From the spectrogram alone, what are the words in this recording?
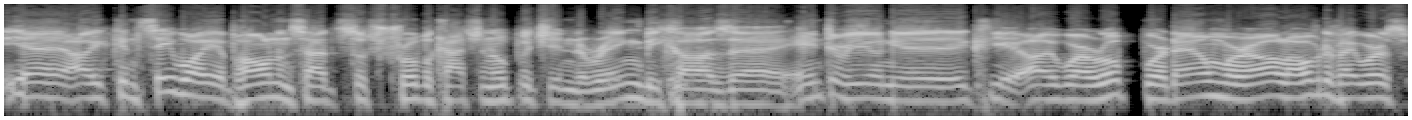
Yeah, I can see why opponents had such trouble catching up with you in the ring because uh, interviewing you, we're up, we're down, we're all over the place. Whereas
